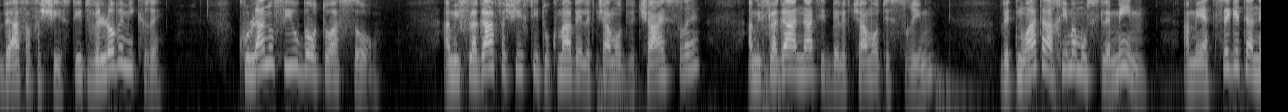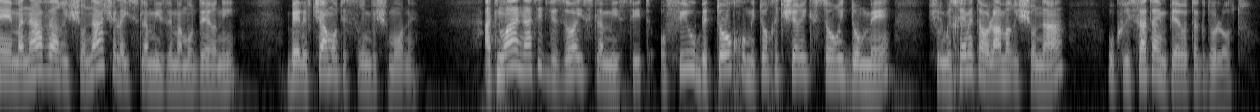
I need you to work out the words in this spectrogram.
ואף הפשיסטית, ולא במקרה. כולן הופיעו באותו עשור. המפלגה הפשיסטית הוקמה ב-1919, המפלגה הנאצית ב-1920, ותנועת האחים המוסלמים, המייצגת הנאמנה והראשונה של האסלאמיזם המודרני, ב-1928. התנועה הנאצית וזו האסלאמיסטית הופיעו בתוך ומתוך הקשר היסטורי דומה של מלחמת העולם הראשונה וקריסת האימפריות הגדולות.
